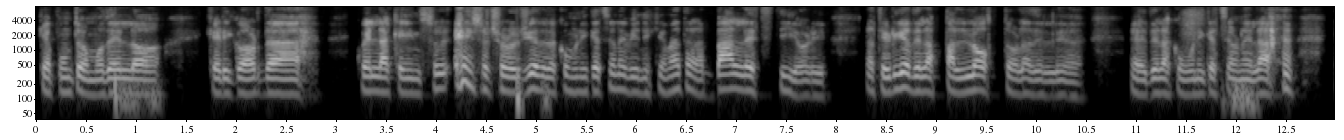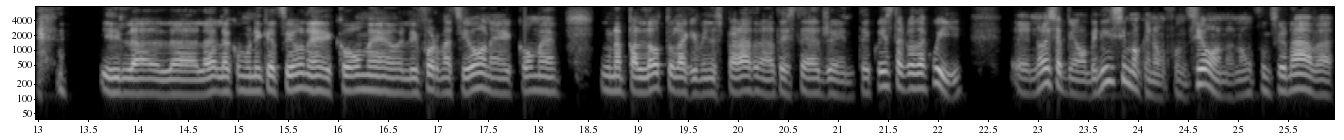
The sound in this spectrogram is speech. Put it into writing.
che appunto è un modello che ricorda quella che in, so- in sociologia della comunicazione viene chiamata la ballet theory, la teoria della pallottola del, eh, della comunicazione. La, il, la, la, la, comunicazione è come l'informazione, è come una pallottola che viene sparata nella testa della gente. Questa cosa qui eh, noi sappiamo benissimo che non funziona, non funzionava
